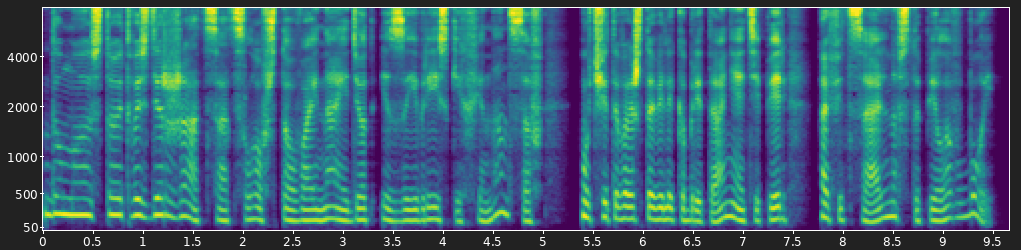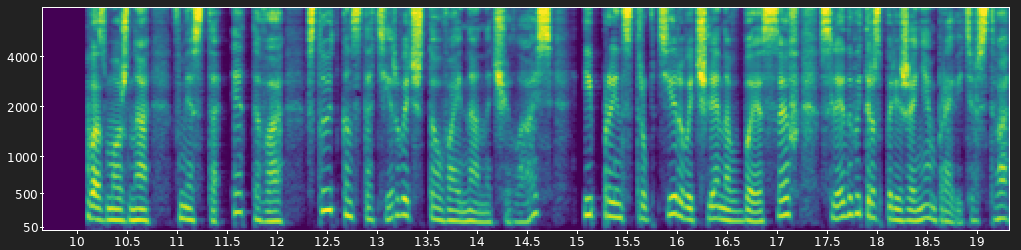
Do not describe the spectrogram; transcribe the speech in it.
«Думаю, стоит воздержаться от слов, что война идет из-за еврейских финансов, учитывая, что Великобритания теперь официально вступила в бой. Возможно, вместо этого стоит констатировать, что война началась, и проинструктировать членов БСФ следовать распоряжениям правительства.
